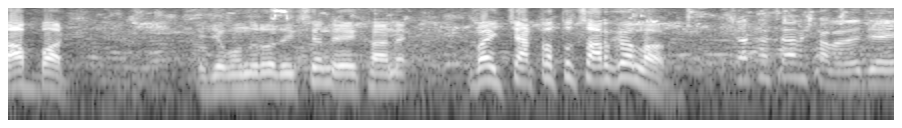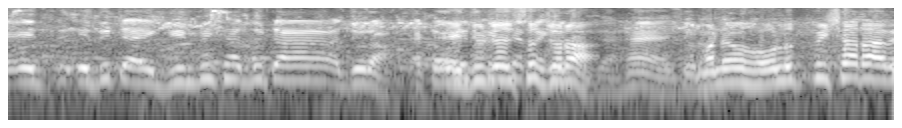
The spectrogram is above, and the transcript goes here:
লাভবাট এই যে বন্ধুরা দেখছেন এখানে ভাই চারটা তো চার কালার চারটা চার কালার যে এই এই দুইটা এই গ্রিন ফিশার দুইটা জোড়া। এই olive হচ্ছে জোড়া? হ্যাঁ মানে হলুদ ফিশার আর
